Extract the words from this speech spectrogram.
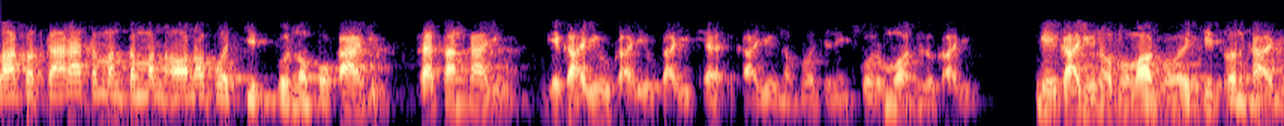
Lakot karena teman-teman ono po jitbun, apa kayu, batang kayu, nggih kayu, kayu, kayu, kayu, napa jeneng kurma dulu kayu. Nggih kayu napa mawon pokoke jitun kayu.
